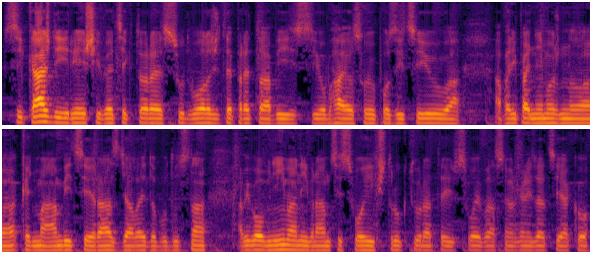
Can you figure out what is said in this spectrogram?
si každý rieši veci, ktoré sú dôležité preto, aby si obhájil svoju pozíciu a, a prípadne možno, keď má ambície rásť ďalej do budúcna, aby bol vnímaný v rámci svojich štruktúr a tej svojej vlastnej organizácie ako,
